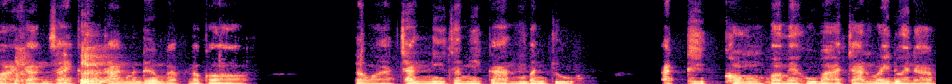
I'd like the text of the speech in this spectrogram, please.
บาอาจารย์สายกรรมฐานเหมือนเดิมครับ แล้วก็ แต่ว่าชั้นนี้จะมีการบรรจุอัฐิของพ่อแม่ครูบาอาจารย์ไว้ด้วยนะครับ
